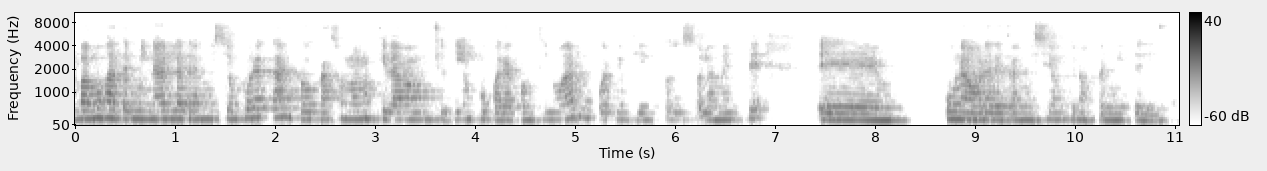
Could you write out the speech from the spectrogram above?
vamos a terminar la transmisión por acá. En todo caso, no nos quedaba mucho tiempo para continuar. Recuerden que esto es solamente eh, una hora de transmisión que nos permite el Instagram.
